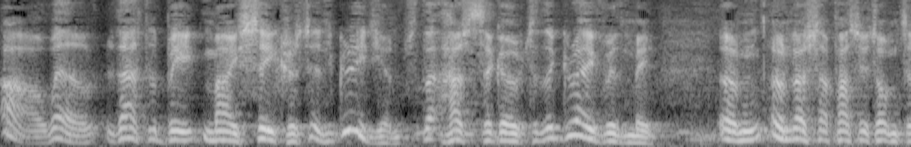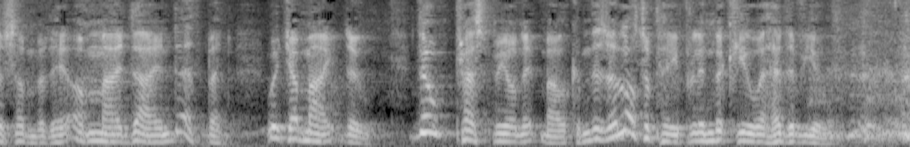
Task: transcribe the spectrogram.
Ah, well, that'll be my secret ingredient that has to go to the grave with me. Um, unless I pass it on to somebody on my dying deathbed, which I might do. Don't press me on it, Malcolm. There's a lot of people in the queue ahead of you.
